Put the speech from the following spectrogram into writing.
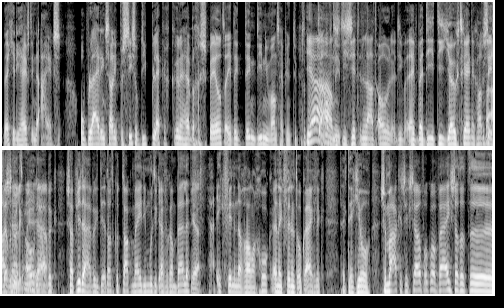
weet je, die heeft in de Ajax-opleiding, zou die precies op die plekken kunnen hebben gespeeld. Die, die, die nuance heb je natuurlijk totaal Ja, die, niet. die zit inderdaad. Oh, die heeft bij die, die jeugdtrainer gehad. Precies, dat bedoel ik meer, Oh, daar ja. heb ik. Snap je? Daar heb ik dat contact mee. Die moet ik even gaan bellen. Ja. Ja, ik vind het nogal een gok. En ik vind het ook eigenlijk. Dat ik denk, joh, ze maken zichzelf ook wel wijs dat het. eh,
